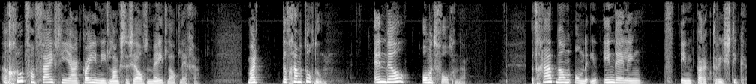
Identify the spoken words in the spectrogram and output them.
Een groep van 15 jaar kan je niet langs dezelfde meetlat leggen. Maar dat gaan we toch doen. En wel om het volgende. Het gaat dan om de indeling in karakteristieken.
